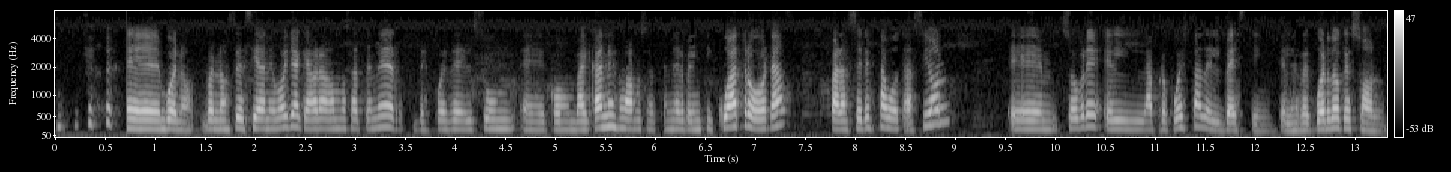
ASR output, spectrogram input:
eh, bueno, nos decía Neboya que ahora vamos a tener, después del Zoom eh, con Balcanes, vamos a tener 24 horas para hacer esta votación eh, sobre la propuesta del vesting, que les recuerdo que son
